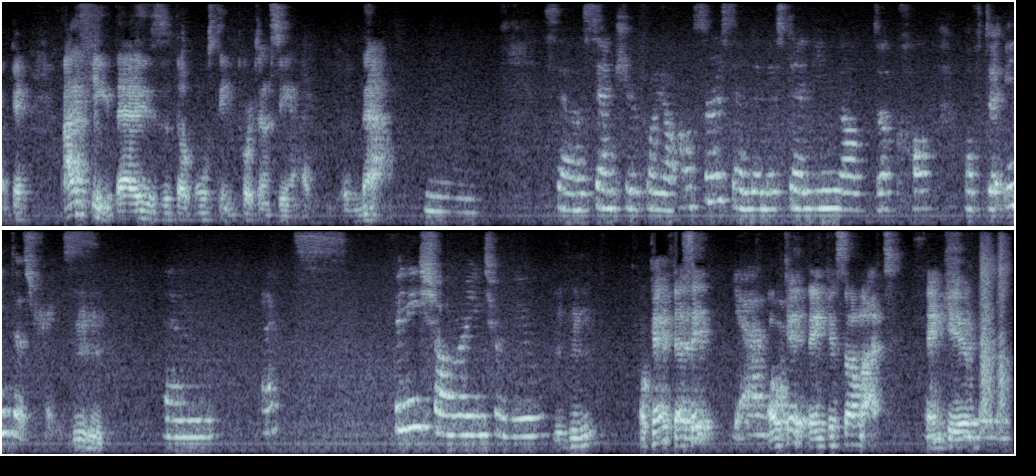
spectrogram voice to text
Okay? I think that is the most important thing I, now. Mm. So thank you for your answers and understanding of the call of the industries. Mhm. And let's finish our interview. Mhm. Okay, that's it. Yeah. Okay, thank you so much. Thank you. you.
